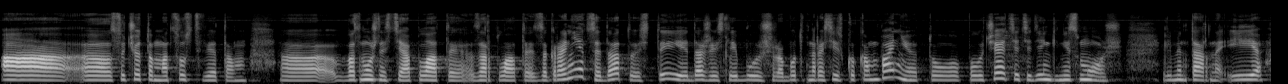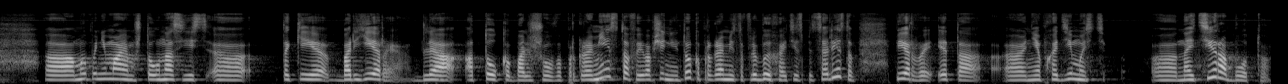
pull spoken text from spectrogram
А, а с учетом отсутствия там а, возможности оплаты зарплаты за границей, да, то есть ты даже если будешь работать на российскую компанию, то получать эти деньги не сможешь элементарно. И а, мы понимаем, что у нас есть такие барьеры для оттока большого программистов, и вообще не только программистов, любых IT-специалистов. Первый – это э, необходимость э, найти работу.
